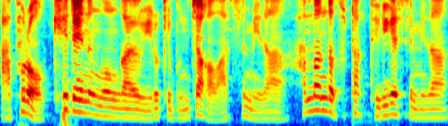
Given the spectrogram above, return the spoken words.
앞으로 어떻게 되는 건가요? 이렇게 문자가 왔습니다. 한 번 더 부탁드리겠습니다.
